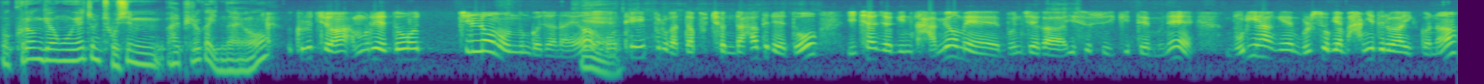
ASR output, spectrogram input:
뭐 그런 경우에 좀 조심할 필요가 있나요? 그렇죠. 아무래도 찔러 놓는 거잖아요. 예. 뭐 테이프를 갖다 붙였다 하더라도 이차적인 감염의 문제가 있을 수 있기 때문에 무리하게 물 속에 많이 들어가 있거나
